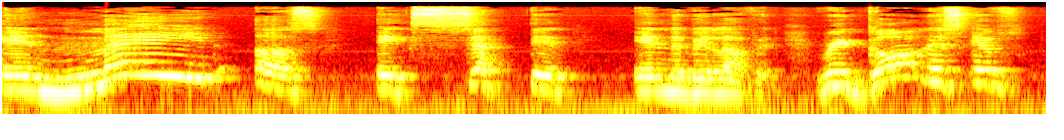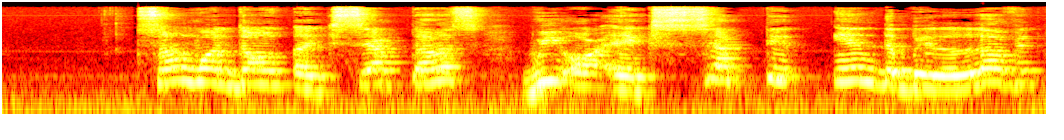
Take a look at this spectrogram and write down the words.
and made us accepted in the beloved. Regardless if someone don't accept us, we are accepted in the beloved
